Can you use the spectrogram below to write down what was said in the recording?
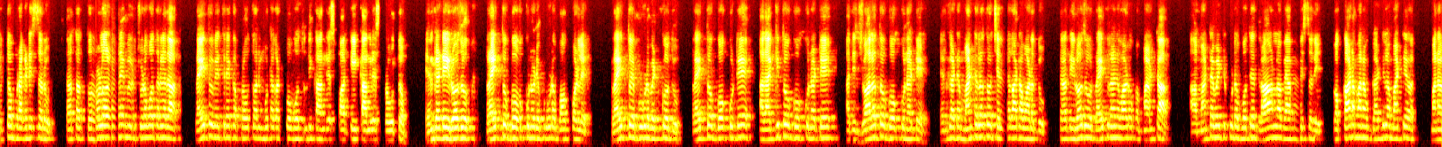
యుద్ధం ప్రకటిస్తారు. తర్వాత త్వరలోనే మీరు చూడబోతారు కదా రైతు వ్యతిరేక ప్రభుత్వాన్ని మూట కట్టుకోబోతుంది కాంగ్రెస్ పార్టీ కాంగ్రెస్ ప్రభుత్వం. ఎందుకంటే ఈ రోజు రైతు గోక్కున్నాడు ఎప్పుడు కూడా బాగుపడలేదు. రైతు ఎప్పుడు కూడా పెట్టుకోవద్దు. రైతుతో గోక్కుంటే అది అగ్గితో గోక్కున్నట్టే అది జ్వాలతో గోక్కున్నట్టే. ఎందుకంటే మంటలతో చెల్లగాట వాడద్దు. తర్వాత ఈ రోజు రైతులు అనేవాడు ఒక మంట. ఆ మంట పెట్టుకుంటూ పోతే ద్రావణంలో వ్యాపిస్తుంది. ఒక్కడ కాడ మనం గడ్డిలో మట్టి మనం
